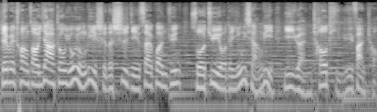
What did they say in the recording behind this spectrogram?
这位创造亚洲游泳历史的世锦赛冠军所具有的影响力已远超体育范畴。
